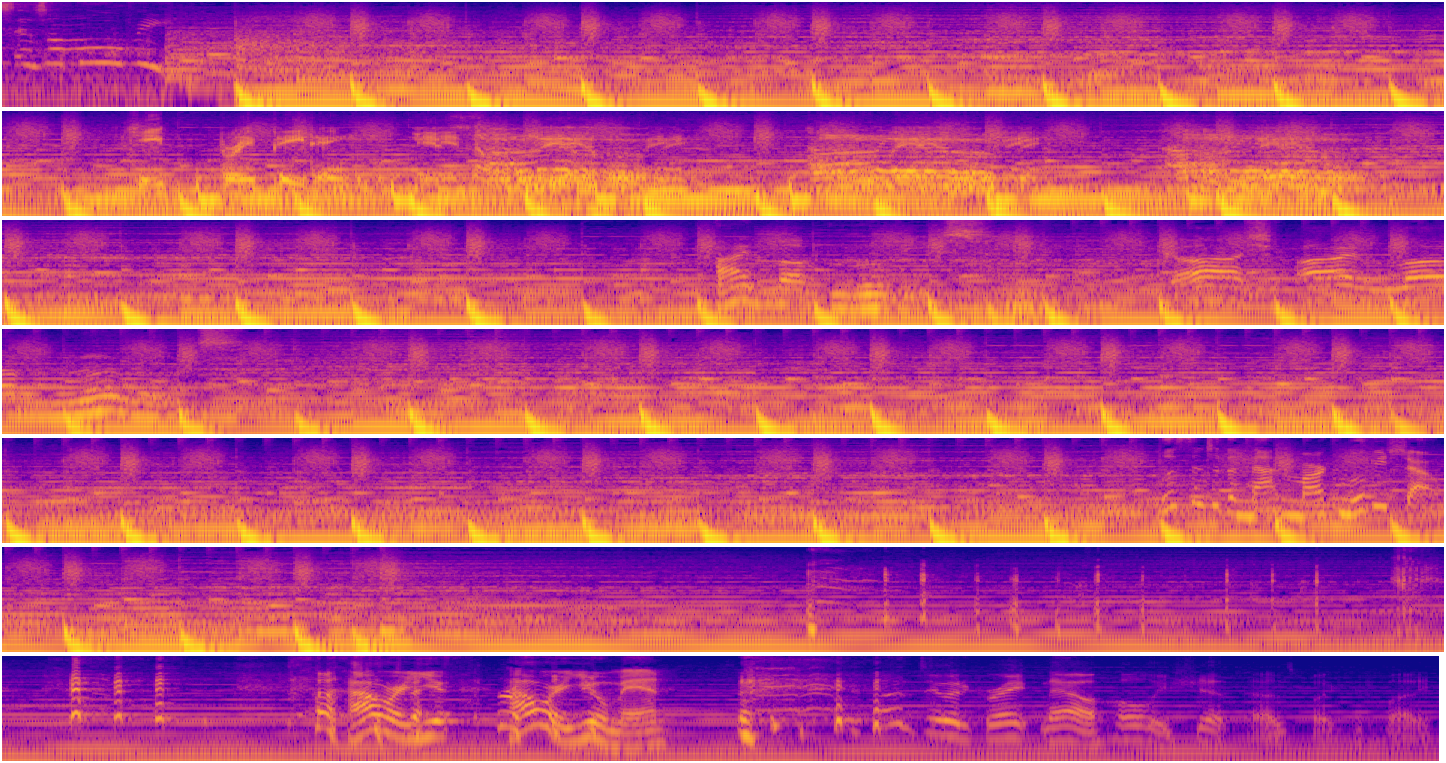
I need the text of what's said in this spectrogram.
This is a movie. Keep repeating. It's only a movie. Only a movie. Only a movie. I love movies. Gosh, I love movies. To the Matt and Mark Movie Show. How are you? How are you, man? I'm doing great now. Holy shit, that was fucking funny.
